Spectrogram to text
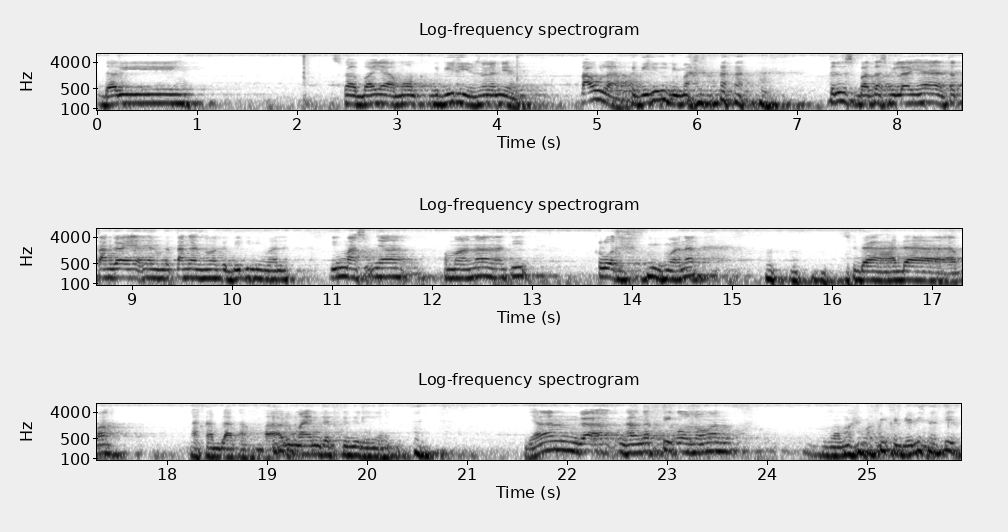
dari Surabaya mau ke Kediri misalnya dia. Tahulah Kediri itu di mana. Terus batas wilayah tetangga yang tetangga sama Kediri di mana. Ini masuknya ke mana nanti keluar gimana sudah ada apa latar belakang. Baru main ke Kediri. Jangan nggak nggak ngerti kosongan. Mau main ke diri nanti.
